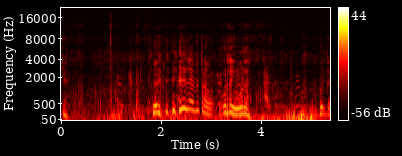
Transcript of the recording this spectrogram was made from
Gel. Yürü, yürü lan bu tarafa. Oradayım orada. Orada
